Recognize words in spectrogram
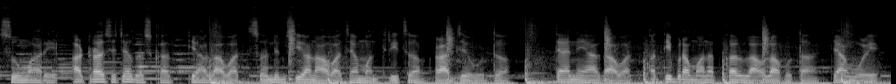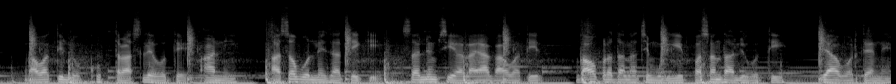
सुमारे अठराशेच्या दशकात या गावात सलीमसिया नावाच्या मंत्रीचं राज्य होतं. त्याने या गावात अतिप्रमाणात कर लावला होता त्यामुळे गावातील लोक खूप त्रासले होते. आणि असं बोलले जाते की सलीम सियाला या गावातील गावप्रधानाची मुलगी पसंत आली होती ज्यावर त्याने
